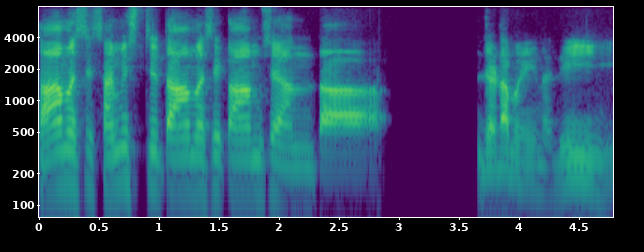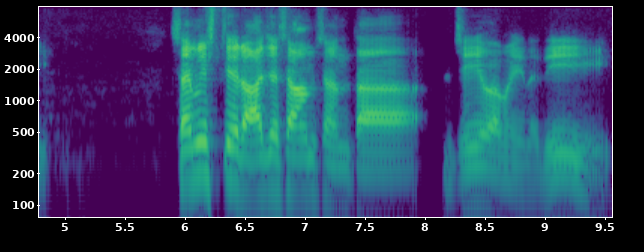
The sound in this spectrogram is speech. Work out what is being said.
తామసి సమిష్టి తామసి కాంశ అంతా జడమైనది. సమిష్టి రాజసాంశ అంతా జీవమైనది.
